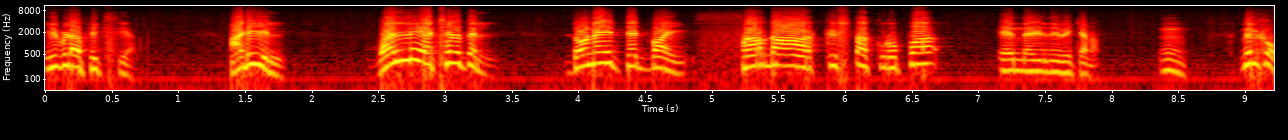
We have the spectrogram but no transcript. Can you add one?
ഇവിടെ ഫിക്സ് ചെയ്യാം. അടിയിൽ വലിയ അക്ഷരത്തിൽ ഡൊണേറ്റഡ് ബൈ സർദാർ കൃഷ്ണക്കുറുപ്പ് എന്ന് എഴുതി വെക്കണം. നിൽക്കൂ.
